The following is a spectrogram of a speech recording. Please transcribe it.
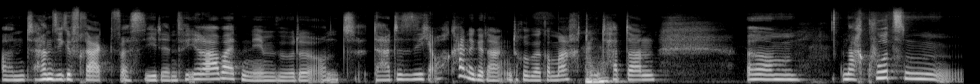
und haben sie gefragt, was sie denn für ihre Arbeiten nehmen würde. Und da hatte sie sich auch keine Gedanken drüber gemacht mhm. und hat dann ähm, nach kurzem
